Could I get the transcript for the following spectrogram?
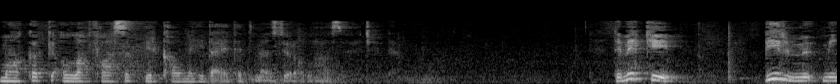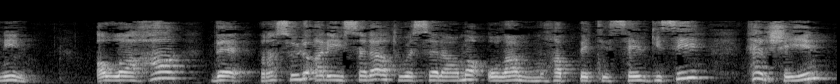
Muhakkak ki Allah fasık bir kavme hidayet etmez diyor Allah Azze ve Celle. Demek ki bir müminin Allah'a ve Resulü Aleyhisselatu Vesselam'a olan muhabbeti, sevgisi her şeyin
